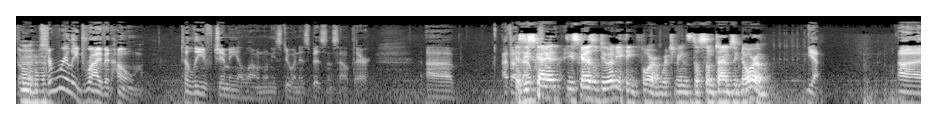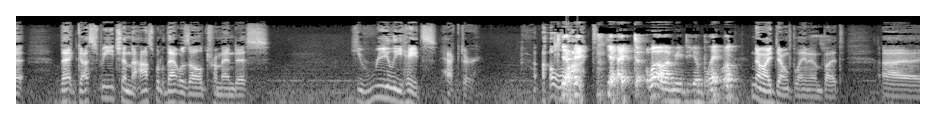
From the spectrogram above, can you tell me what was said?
the rooms to really drive it home to leave Jimmy alone when he's doing his business out there. Uh, I thought Because these guys, great. these guys will do anything for him, which means they'll sometimes ignore him. yeah. Uh, that Gus speech in the hospital that was all tremendous. He really hates Hector a Yeah, lot. yeah. I d- well, I mean, do you blame him? No, I don't blame him, but uh,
